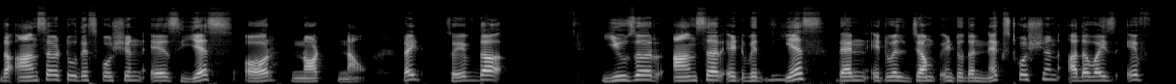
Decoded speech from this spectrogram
the answer to this question is yes or not now right? So if the user answer it with yes then it will jump into the next question. Otherwise if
